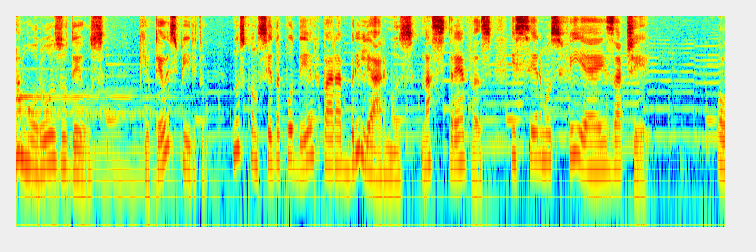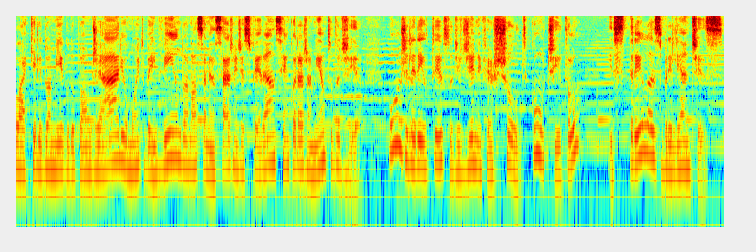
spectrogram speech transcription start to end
amoroso Deus, que o teu Espírito nos conceda poder para brilharmos nas trevas e sermos fiéis a Ti. Olá, querido amigo do Pão Diário, muito bem-vindo à nossa mensagem de esperança e encorajamento do dia. Hoje lerei o texto de Jennifer Schultz com o título Estrelas Brilhantes.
